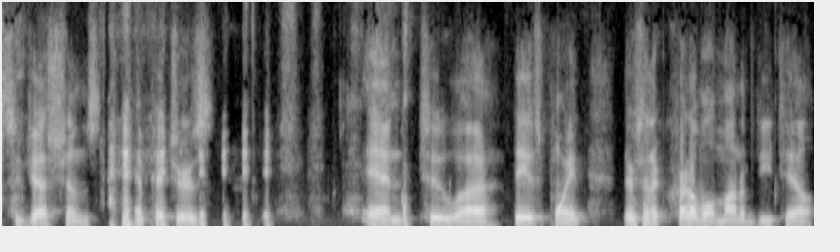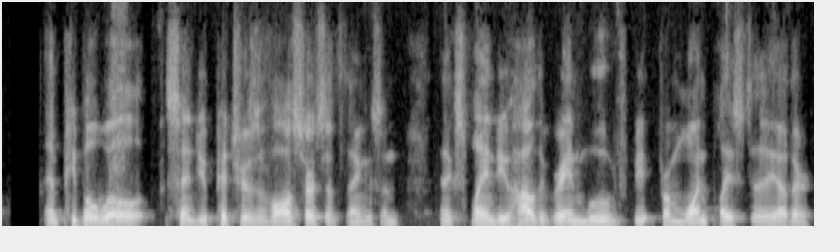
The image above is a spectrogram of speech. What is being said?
suggestions and pictures. and to uh, Dave's point, there's an incredible amount of detail, and people will send you pictures of all sorts of things and and explain to you how the grain moved be- from one place to the other.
